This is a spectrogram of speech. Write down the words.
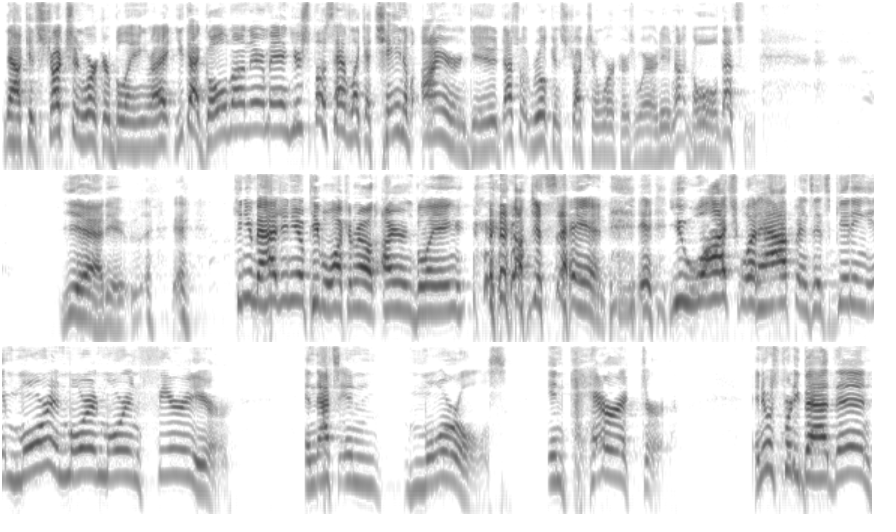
now construction worker bling, right? You got gold on there, man. You're supposed to have like a chain of iron, dude. That's what real construction workers wear, dude, not gold. That's, yeah, dude. Can you imagine, you know, people walking around with iron bling? I'm just saying. It, you watch what happens. It's getting more and more and more inferior. And that's in morals, in character. And it was pretty bad then.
